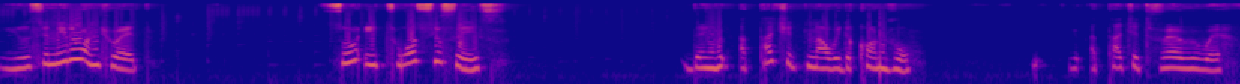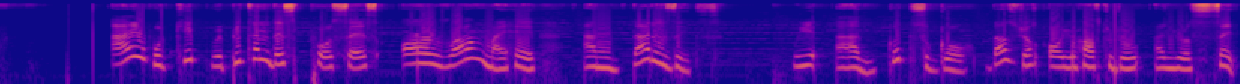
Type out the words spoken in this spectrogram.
Use your needle and thread. Sew it towards your face then you attach it now with the cornrow you attach it very well. I will keep repeating this process all around my head and that is it. We are good to go. That's just all you have to do and you're set.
